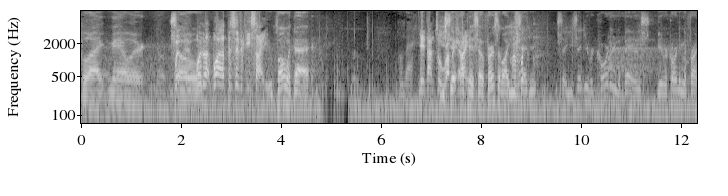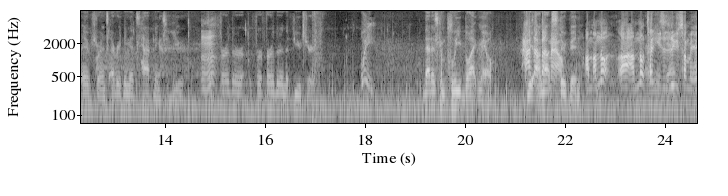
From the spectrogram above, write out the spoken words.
blackmailer. So, what, what, what did I specifically say? fun with that. I'm back. Yeah, don't talk You rubbish, said, okay, so first of all, you Man, what said you. So you said you're recording the base, you're recording the front entrance, everything that's happening to you, Mhm. for further for further in the future. Wait. That is complete blackmail. How's Yeah, that I'm not blackmail? stupid. I'm, I'm not. Uh, I'm not telling you to a do something else.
